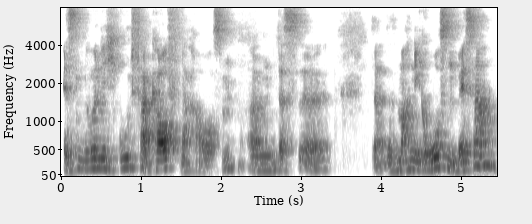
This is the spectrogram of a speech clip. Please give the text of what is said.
es nur nicht gut verkauft nach außen. Ähm, das, äh, das machen die Großen besser.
